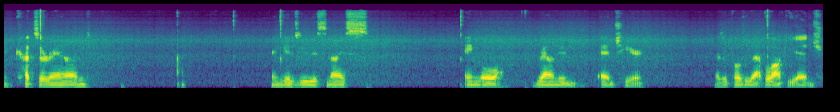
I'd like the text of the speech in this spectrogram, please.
it cuts around and gives you this nice angle rounded edge here as opposed to that blocky edge.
